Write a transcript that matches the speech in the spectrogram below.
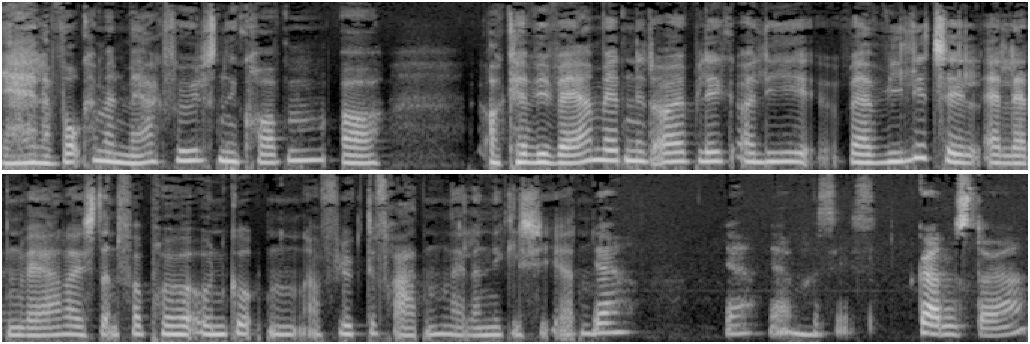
Ja, eller hvor kan man mærke følelsen i kroppen, og, og kan vi være med den et øjeblik, og lige være villige til at lade den være der, i stedet for at prøve at undgå den, og flygte fra den, eller negligere den. Ja, ja, ja, mm. præcis. Gør den større.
